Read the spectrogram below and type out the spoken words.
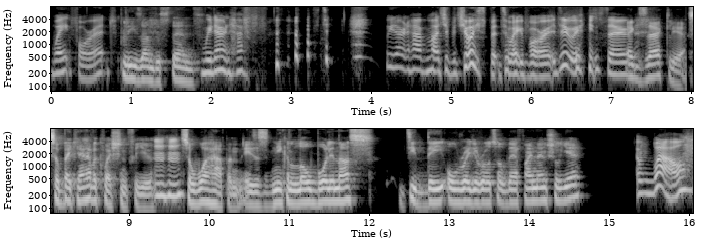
Wait for it. please understand. We don't have. We don't have much of a choice but to wait for it, do we? So Exactly. So, Becky, I have a question for you. Mm-hmm. So, what happened? Is Nikon lowballing us? Did they already wrote off their financial year? Well,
